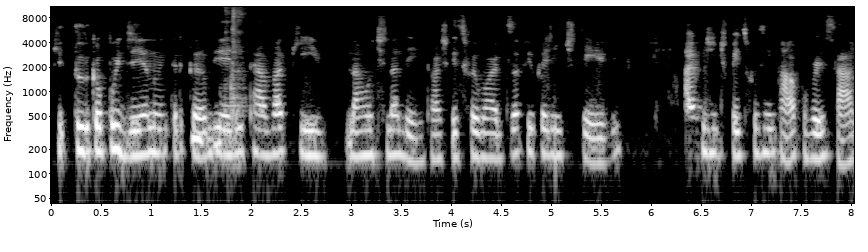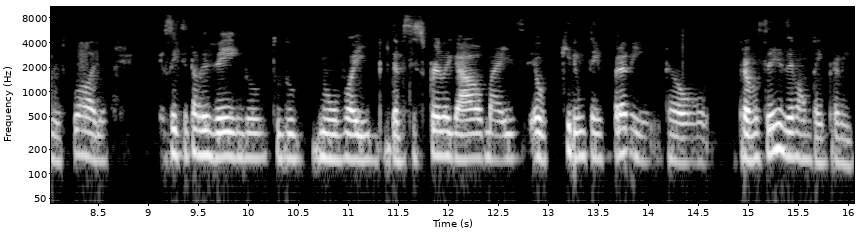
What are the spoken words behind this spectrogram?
que, tudo que eu podia no intercâmbio, e ele estava aqui na rotina dele. Então, acho que esse foi o maior desafio que a gente teve. Aí, o que a gente fez foi sentar, conversar, né? Ele falou, olha, eu sei que você tá vivendo tudo novo aí, deve ser super legal, mas eu queria um tempo para mim. Então, para você reservar um tempo para mim.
